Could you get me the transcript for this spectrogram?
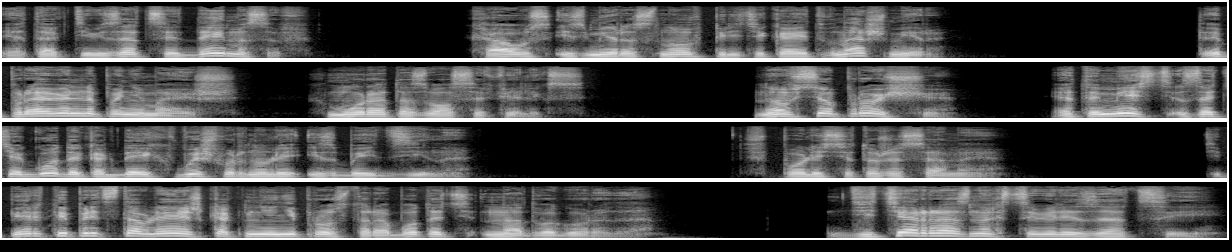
Это активизация Деймосов? Хаос из мира снов перетекает в наш мир? Ты правильно понимаешь, — хмуро отозвался Феликс. Но все проще. Это месть за те годы, когда их вышвырнули из Бейдзина. В полисе то же самое. Теперь ты представляешь, как мне непросто работать на два города. Дитя разных цивилизаций.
